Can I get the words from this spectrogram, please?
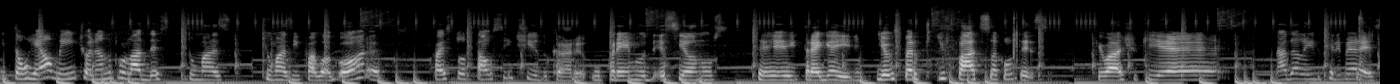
Então, realmente, olhando pro lado desse do Maz, que o Mazinho falou agora, faz total sentido, cara, o prêmio desse ano ser entregue a ele. E eu espero que de fato isso aconteça. Que eu acho que é nada além do que ele merece.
